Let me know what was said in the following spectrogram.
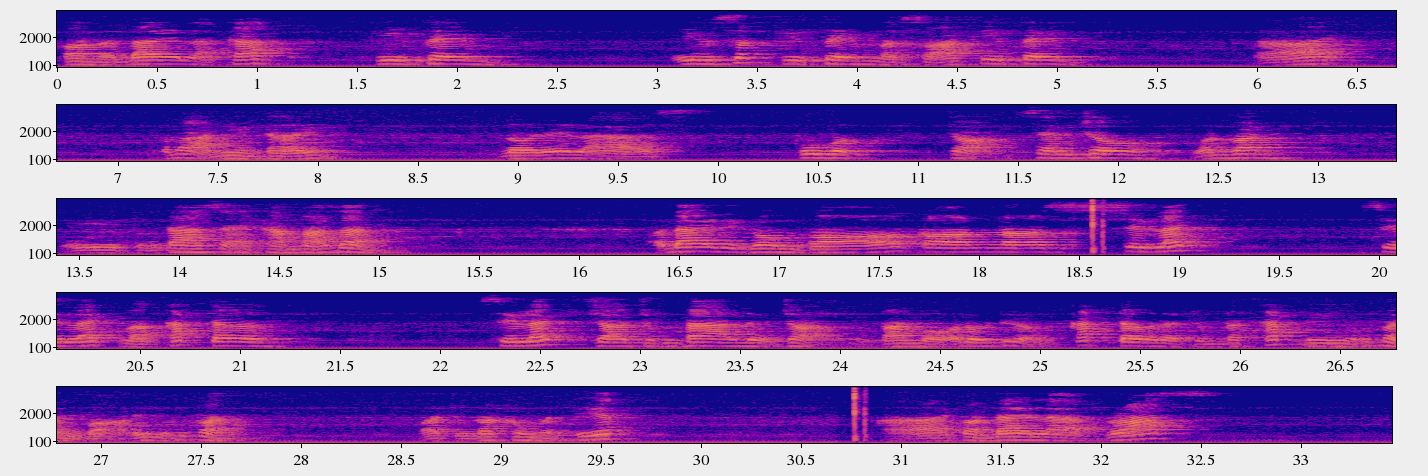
Còn ở đây là các keyframe insert keyframe và xóa keyframe đấy các bạn nhìn thấy. Rồi đây là khu vực chọn central vân vân. Thì chúng ta sẽ khám phá dần. Ở đây thì gồm có con ờ, select select và cutter. Select cho chúng ta lựa chọn toàn bộ đối tượng. Cutter là chúng ta cắt đi những phần bỏ đi những phần và chúng ta không cần thiết. Đấy, còn đây là brush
